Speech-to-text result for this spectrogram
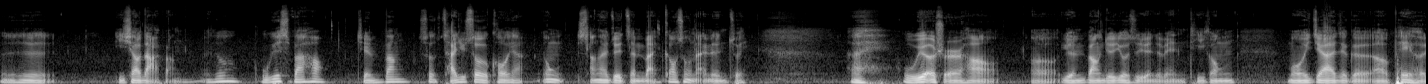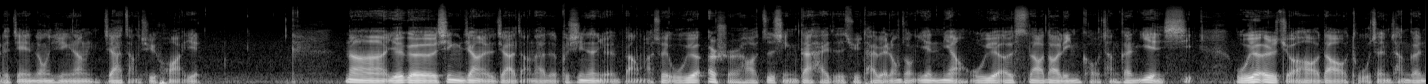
真是贻笑大方。你说五月十八号，检方说采取搜索扣押，用伤害罪侦办，告诉乃认罪。哎，五月二十二号。呃，园方就幼稚园这边提供某一家这个呃配合的检验中心，让家长去化验。那有一个姓江的家长，他是不信任园方嘛，所以五月二十二号自行带孩子去台北龙总验尿，五月二十四号到林口长庚验血，五月二十九号到土城长庚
